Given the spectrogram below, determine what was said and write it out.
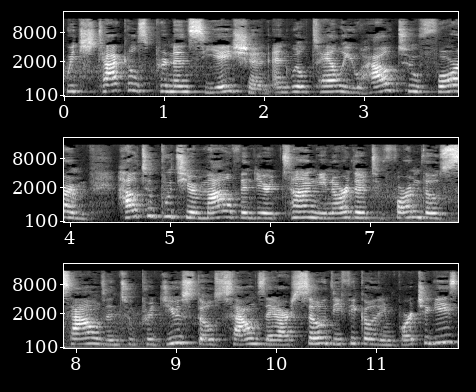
which tackles pronunciation and will tell you how to form, how to put your mouth and your tongue in order to form those sounds sounds and to produce those sounds that are so difficult in Portuguese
